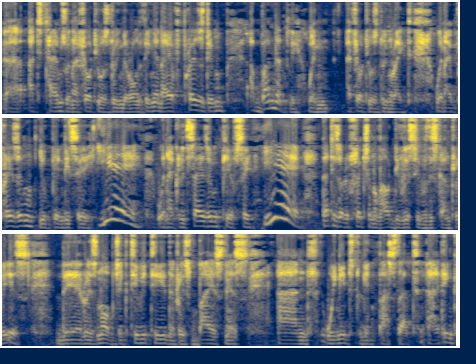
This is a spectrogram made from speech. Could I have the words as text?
uh, at times when I felt he was doing the wrong thing, and I have praised him abundantly when I felt he was doing right. When I praise him, UPND say, yeah. When I criticize him, PF say, yeah. That is a reflection of how divisive this country is. There is no objectivity, there is biasness, and we need to get past that. I think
